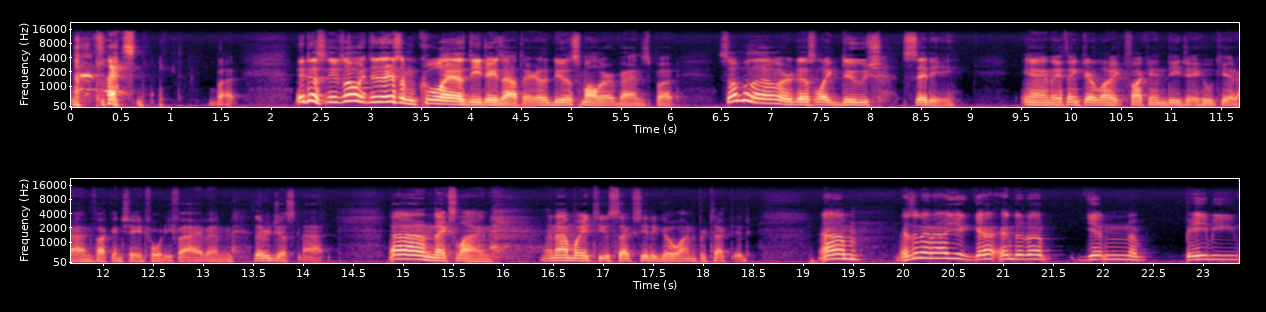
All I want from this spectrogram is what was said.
last night, but it just there's always there's some cool ass DJs out there that do the smaller events, but some of them are just like douche city and they think they're like fucking DJ Whoo Kid on fucking Shade 45, and they're just not. Uh, next line. And I'm way too sexy to go unprotected. Um, isn't that how you get ended up getting a baby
